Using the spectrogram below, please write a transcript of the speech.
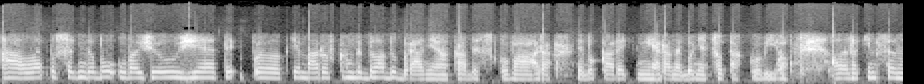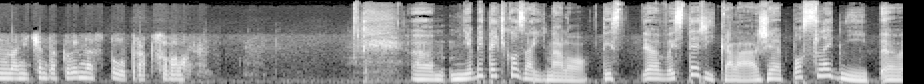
ale poslední dobou uvažuji, že ty, eh, k těm bárovkám by byla dobrá nějaká desková hra, nebo karetní hra, nebo něco takového. Ale zatím jsem na ničem takovým nespolupracovala. Ehm, mě by teďko zajímalo, ty, eh, vy jste říkala, že poslední, eh,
